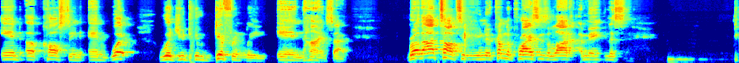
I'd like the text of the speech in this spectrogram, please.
end up costing, and what would you do differently in hindsight, brother? I talk to you. You know, come to prices a lot. Of, I mean, listen.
